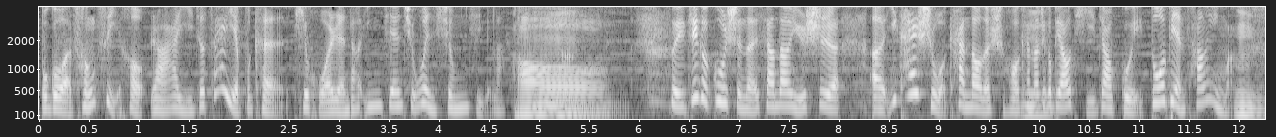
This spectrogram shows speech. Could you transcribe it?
不过从此以后，饶阿姨就再也不肯替活人到阴间去问凶吉了。哦。所以这个故事呢，相当于是，呃，一开始我看到的时候，看到这个标题叫“鬼多变苍蝇”嘛，嗯，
